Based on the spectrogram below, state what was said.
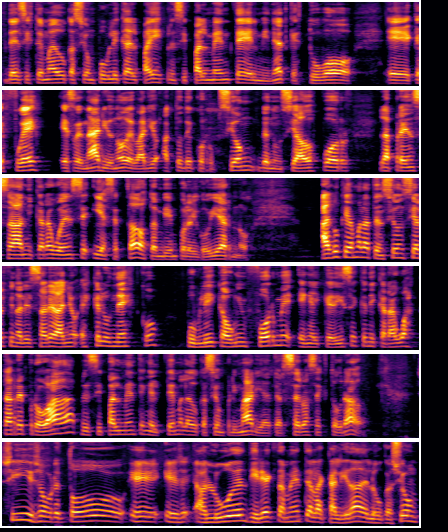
del sistema de educación pública del país, principalmente el MINET, que estuvo, eh, que fue escenario ¿no? de varios actos de corrupción denunciados por la prensa nicaragüense y aceptados también por el gobierno. Algo que llama la atención, si al finalizar el año, es que la UNESCO publica un informe en el que dice que Nicaragua está reprobada principalmente en el tema de la educación primaria, de tercero a sexto grado. Sí, sobre todo eh, aluden directamente a la calidad de la educación.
